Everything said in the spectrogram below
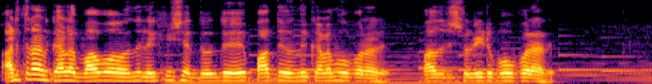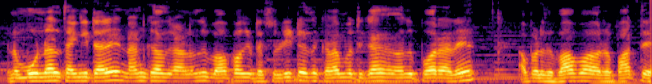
அடுத்த நாள் காலை பாபா வந்து லக்ஷ்மி சந்த் வந்து பார்த்து வந்து கிளம்ப போகிறாரு பார்த்துட்டு சொல்லிட்டு போக போகிறாரு இன்னும் மூணு நாள் தங்கிட்டாரு. நான்காவது நாள் வந்து பாப்பா கிட்ட சொல்லிட்டு வந்து கிளம்புறதுக்காக அங்கே வந்து போகிறாரு அப்பொழுது பாபா அவரை பார்த்து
